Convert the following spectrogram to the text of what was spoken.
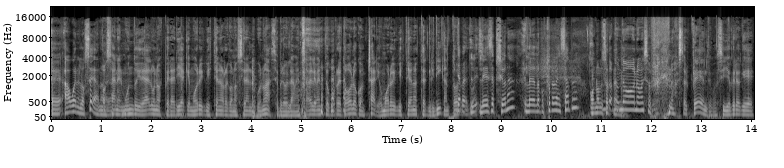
eh, agua en el océano. O sea, en el mundo ideal uno esperaría que Moro y Cristiano reconocieran lo que uno hace, pero lamentablemente ocurre todo lo contrario. Moro y Cristiano te critican todo. ¿le, decepciona la, postura de las ISAPRES o no le sorprende? No, no, me sorprende, no me sorprende. Pues, sí, yo creo que,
